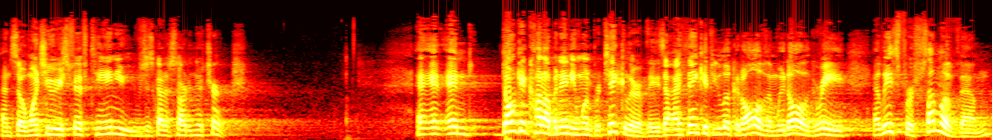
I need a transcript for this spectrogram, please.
And so once you reach 15, you, have just got to start a new church. And, and, don't get caught up in any one particular of these. I think if you look at all of them, we'd all agree, at least for some of them,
